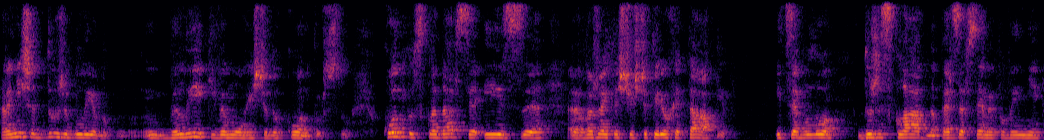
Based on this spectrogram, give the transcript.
Раніше дуже були великі вимоги щодо конкурсу. Конкурс складався із, е, вважайте, що з чотирьох етапів. І це було дуже складно. Перш за все, ми повинні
